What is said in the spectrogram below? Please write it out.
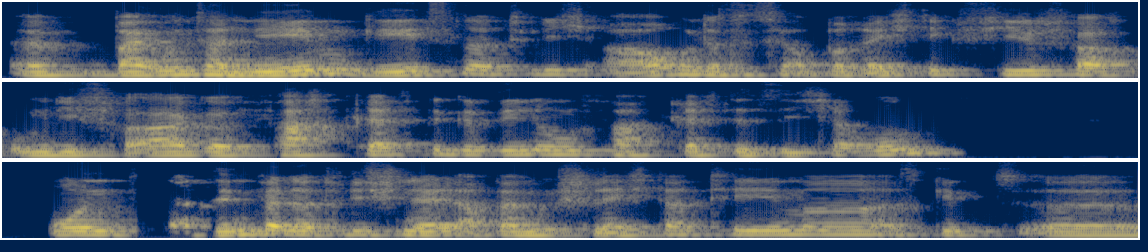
Äh, bei Unternehmen geht es natürlich auch, und das ist ja auch berechtigt, vielfach um die Frage Fachkräftegewinnung, Fachkräftesicherung. Und da sind wir natürlich schnell auch beim Geschlechterthema. Es gibt äh,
